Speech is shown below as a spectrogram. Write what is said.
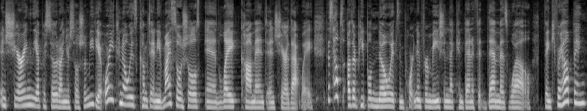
and sharing the episode on your social media. Or you can always come to any of my socials and like, comment, and share that way. This helps other people know it's important information that can benefit them as well. Thank you for helping.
